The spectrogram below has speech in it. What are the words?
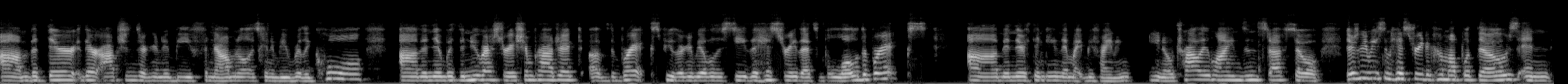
Um, but their their options are going to be phenomenal. It's going to be really cool. Um, and then with the new restoration project of the bricks, people are going to be able to see the history that's below the bricks. Um, and they're thinking they might be finding, you know, trolley lines and stuff. So there's going to be some history to come up with those, and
